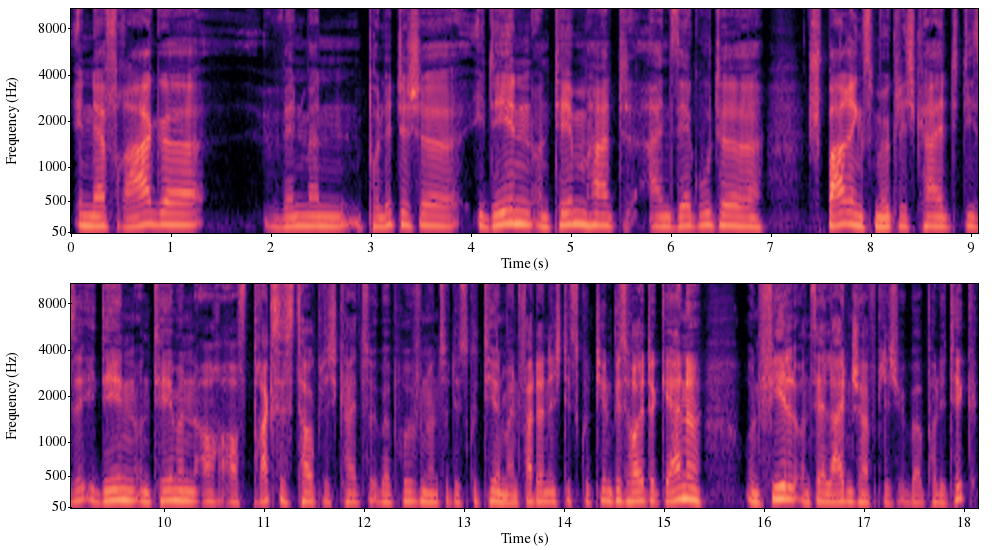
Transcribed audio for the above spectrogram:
in der Frage, wenn man politische Ideen und Themen hat, eine sehr gute Sparingsmöglichkeit, diese Ideen und Themen auch auf Praxistauglichkeit zu überprüfen und zu diskutieren. Mein Vater und ich diskutieren bis heute gerne und viel und sehr leidenschaftlich über Politik.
